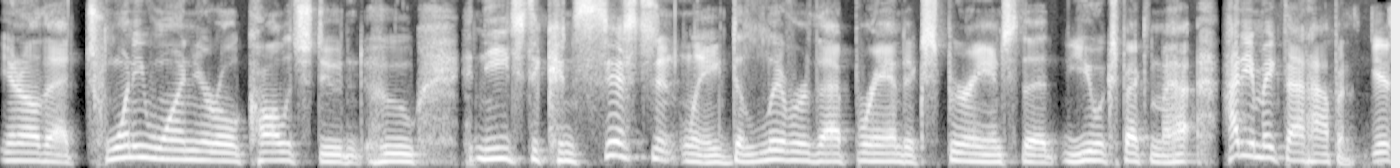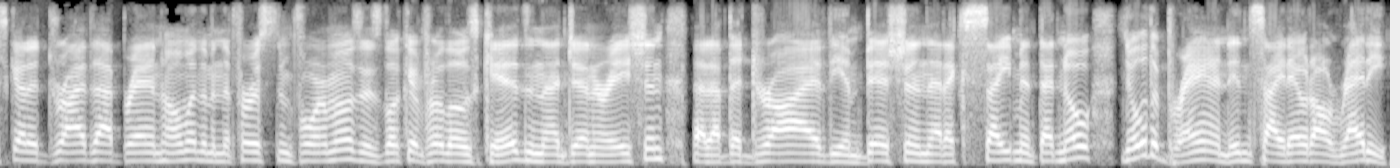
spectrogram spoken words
you know, that 21 year old college student who needs to consistently deliver that brand experience that you expect them to have? How do you make that happen? You just got to drive that brand home with them. And the first and foremost is looking for those kids in that generation that have the drive, the ambition, that excitement, that know know the brand inside out already.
